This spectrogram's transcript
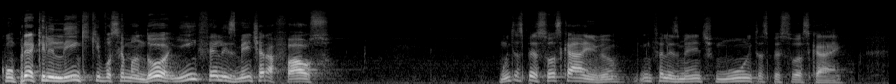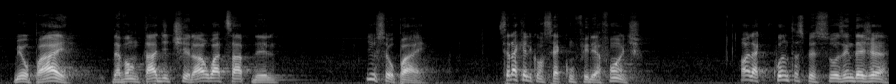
comprei aquele link que você mandou e infelizmente era falso. Muitas pessoas caem, viu? Infelizmente, muitas pessoas caem. Meu pai dá vontade de tirar o WhatsApp dele. E o seu pai? Será que ele consegue conferir a fonte? Olha quantas pessoas, hein, Dejan?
